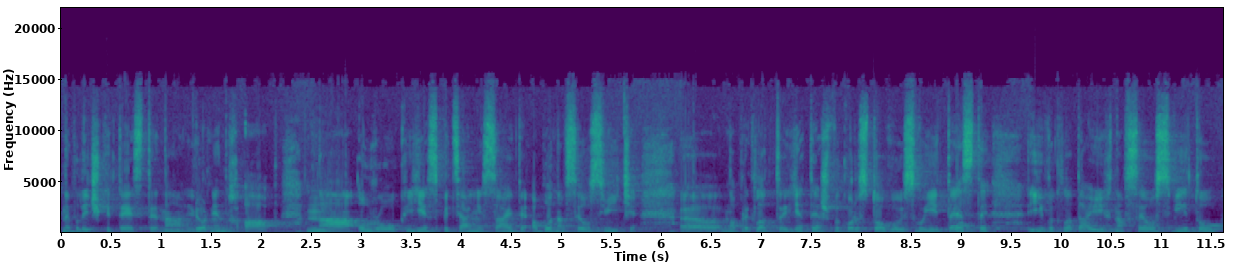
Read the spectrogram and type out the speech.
невеличкі тести на Learning App, на урок, є спеціальні сайти або на всеосвіті. Е, Наприклад, я теж використовую свої тести і викладаю їх на всеосвіту.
